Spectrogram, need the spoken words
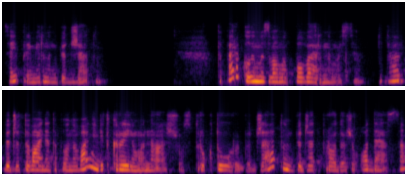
цей примірник бюджету. Тепер, коли ми з вами повернемося да, в бюджетування та планування, відкриємо нашу структуру бюджету, бюджет продажу Одеса,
